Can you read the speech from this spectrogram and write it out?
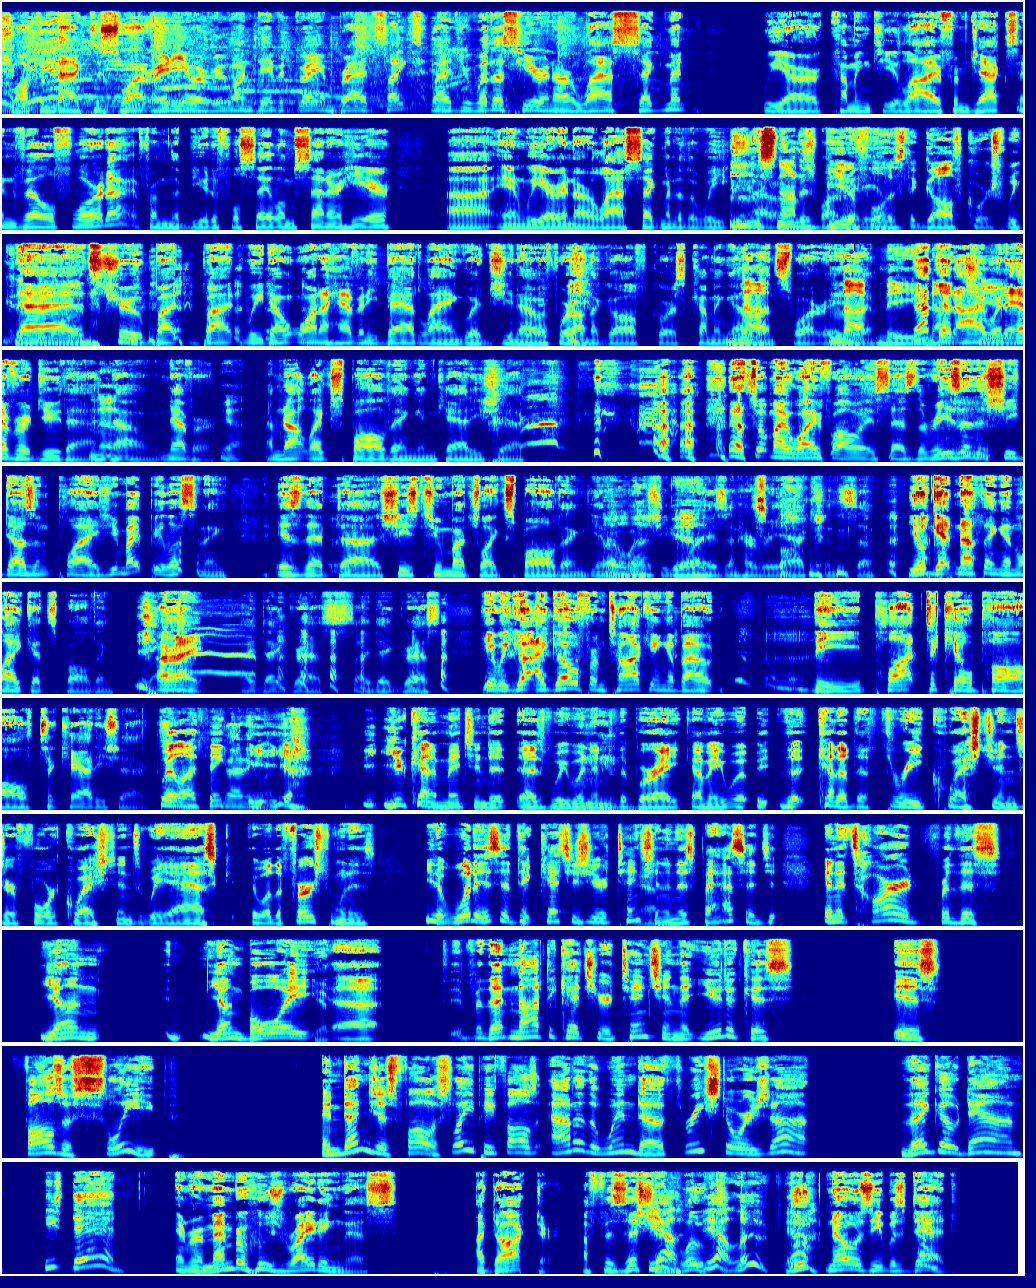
Welcome back to SWAT Radio, everyone. David Gray and Brad Sykes. Glad you're with us here in our last segment. We are coming to you live from Jacksonville, Florida, from the beautiful Salem Center here. Uh, and we are in our last segment of the week. It's uh, not as SWAT beautiful Radio. as the golf course we could Uh. That's true, but but we don't want to have any bad language, you know, if we're on the golf course coming out Not- on SWAT Radio. not me, Not, that not I you. would ever do that. No, No. never. Yeah. I'm not like Spalding in Caddyshack. That's what my wife always says. The reason that she doesn't play, you might be listening, is that uh, she's too much like Spalding, you know, Oh, when she good. plays and her reactions. So you'll get nothing and like it, Spalding. All right. I digress. I digress. Here we go. I go from talking about the plot to kill Paul to Caddyshack. Well, I think anyway. yeah, you kind of mentioned it as we went into the break. I mean, the kind of the three questions or four questions we ask. Well, the first one is, you know, what is it that catches your attention in this passage? And it's hard for this young young boy uh, for that not to catch your attention that Eutychus is falls asleep and doesn't just fall asleep he falls out of the window three stories up they go down he's dead And remember who's writing this? A doctor, a physician, yeah Luke. yeah luke yeah. Luke knows he was dead.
